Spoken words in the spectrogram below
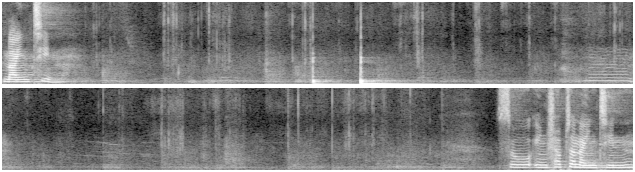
19. So in chapter 19,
